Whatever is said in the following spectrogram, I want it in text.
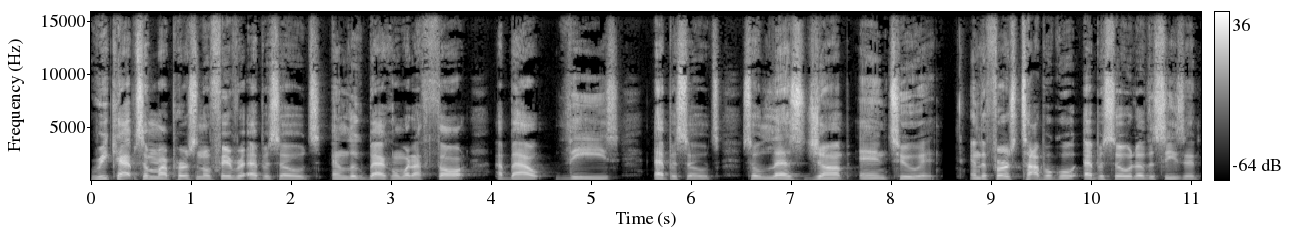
recap some of my personal favorite episodes and look back on what I thought about these episodes. So let's jump into it. In the first topical episode of the season,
